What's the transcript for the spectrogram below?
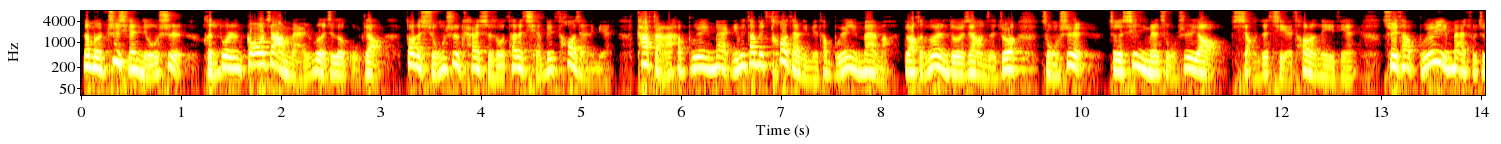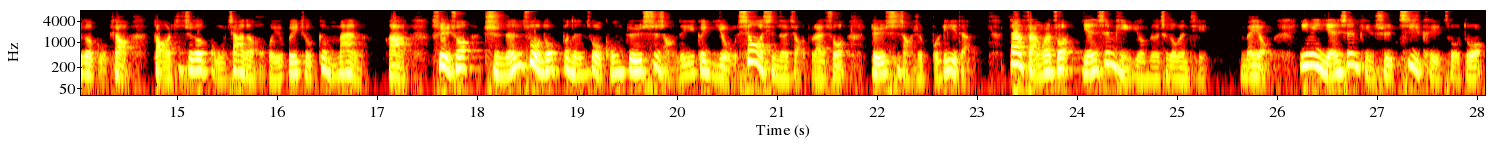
那么之前牛市很多人高价买入了这个股票，到了熊市开始的时候，他的钱被套在里面，他反而还不愿意卖，因为他被套在里面，他不愿意卖嘛，对吧？很多人都是这样子，就是总是这个心里面总是要想着解套的那一天，所以他不愿意卖出这个股票，导致这个股价的回归就更慢了。啊，所以说只能做多不能做空，对于市场的一个有效性的角度来说，对于市场是不利的。但反过来说，衍生品有没有这个问题？没有，因为衍生品是既可以做多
